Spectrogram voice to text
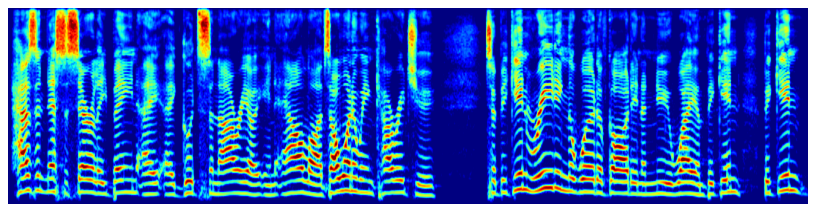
hasn't necessarily been a, a good scenario in our lives, I want to encourage you to begin reading the Word of God in a new way and begin, begin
